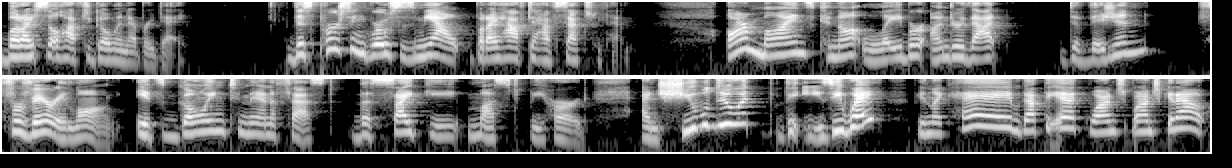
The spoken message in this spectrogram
but I still have to go in every day. This person grosses me out, but I have to have sex with him. Our minds cannot labor under that division for very long. It's going to manifest. The psyche must be heard. And she will do it the easy way being like, hey, we got the ick. Why don't, you, why don't you get out?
